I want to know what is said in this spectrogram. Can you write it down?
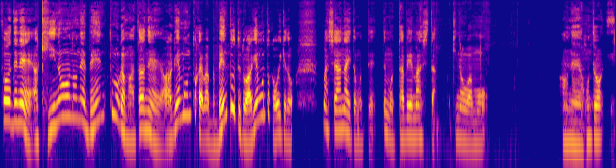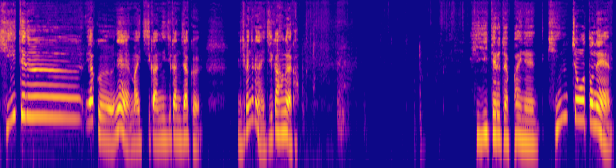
それでね、あ、昨日のね、弁当がまたね、揚げ物とか、まあ、弁当って言うと揚げ物とか多いけど、まあ、しゃあないと思って、でも食べました。昨日はもう。あのね、本当引いてる、約ね、まあ、1時間、2時間弱、2時間弱じゃない ?1 時間半ぐらいか。引いてるとやっぱりね、緊張とね、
